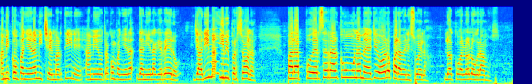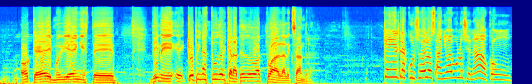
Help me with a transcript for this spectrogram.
a mi compañera Michelle Martínez, a mi otra compañera Daniela Guerrero, Yarima y mi persona para poder cerrar con una medalla de oro para Venezuela, lo cual lo logramos. Ok, muy bien. Este, dime, eh, ¿qué opinas tú del karate do actual, Alexandra? Que en el transcurso de los años ha evolucionado con,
